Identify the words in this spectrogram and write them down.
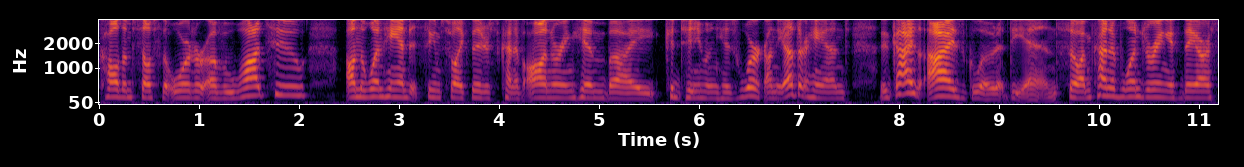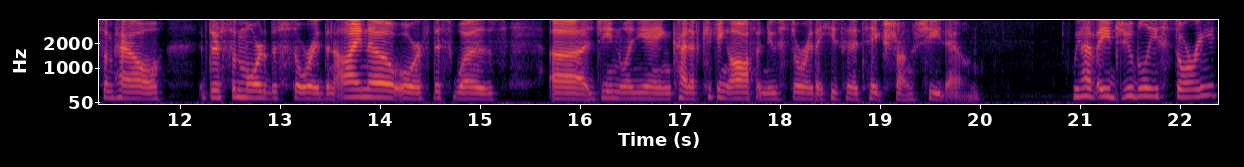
call themselves the Order of Uatu on the one hand, it seems like they're just kind of honoring him by continuing his work. On the other hand, the guy's eyes glowed at the end. So I'm kind of wondering if they are somehow, if there's some more to the story than I know, or if this was uh, Gene Luen Yang kind of kicking off a new story that he's going to take Shang-Chi down. We have a Jubilee story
